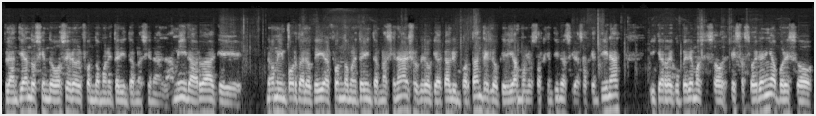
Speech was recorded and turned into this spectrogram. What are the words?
planteando siendo vocero del Fondo Monetario Internacional. A mí la verdad que no me importa lo que diga el Fondo Monetario Internacional, yo creo que acá lo importante es lo que digamos los argentinos y las argentinas y que recuperemos esa soberanía, por eso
